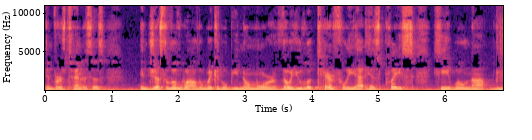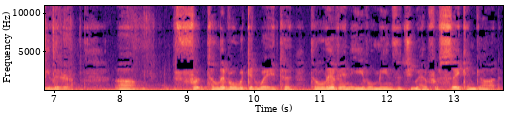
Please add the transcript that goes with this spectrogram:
In verse 10, it says, In just a little while, the wicked will be no more. Though you look carefully at his place, he will not be there. Um, for, to live a wicked way, to, to live in evil means that you have forsaken God.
